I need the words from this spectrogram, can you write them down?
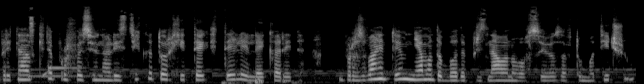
британските професионалисти, като архитектите или лекарите. Образованието им няма да бъде признавано в Съюз автоматично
